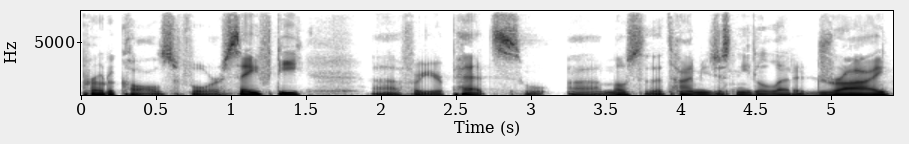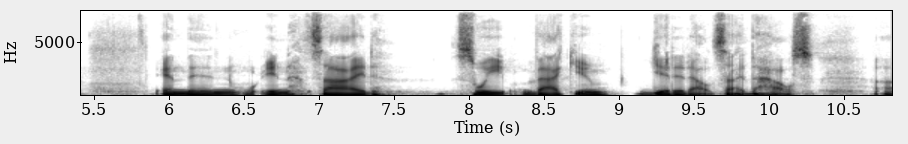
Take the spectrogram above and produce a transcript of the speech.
protocols for safety uh, for your pets. Uh, most of the time, you just need to let it dry. And then inside, sweep, vacuum, get it outside the house, uh,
